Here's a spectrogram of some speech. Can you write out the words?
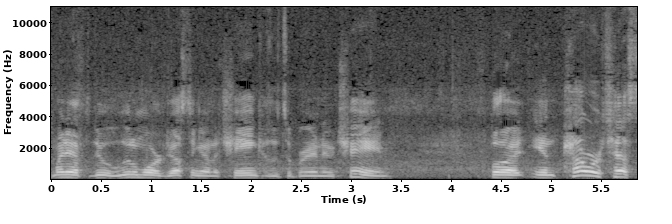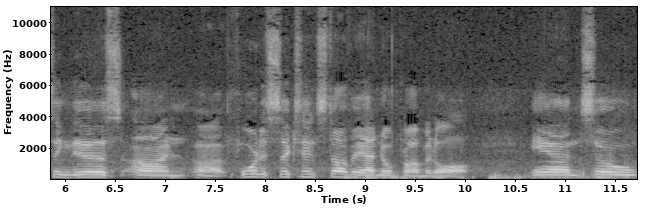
Might have to do a little more adjusting on the chain because it's a brand new chain. But in power testing this on uh, 4 to 6 inch stuff, I had no problem at all. And so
